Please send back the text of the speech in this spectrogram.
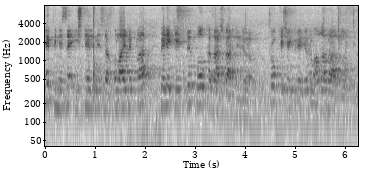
Hepinize işlerinizde kolaylıklar, bereketli, bol kazançlar diliyorum. Çok teşekkür ediyorum. Allah razı olsun.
